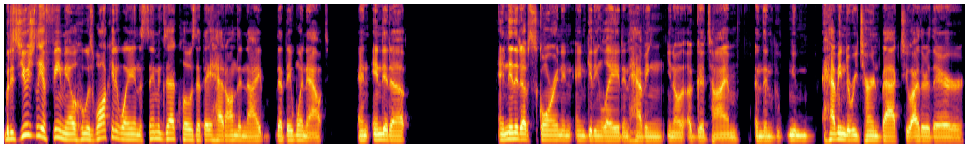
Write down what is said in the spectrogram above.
but it's usually a female who is walking away in the same exact clothes that they had on the night that they went out and ended up and ended up scoring and, and getting laid and having you know a good time and then having to return back to either their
